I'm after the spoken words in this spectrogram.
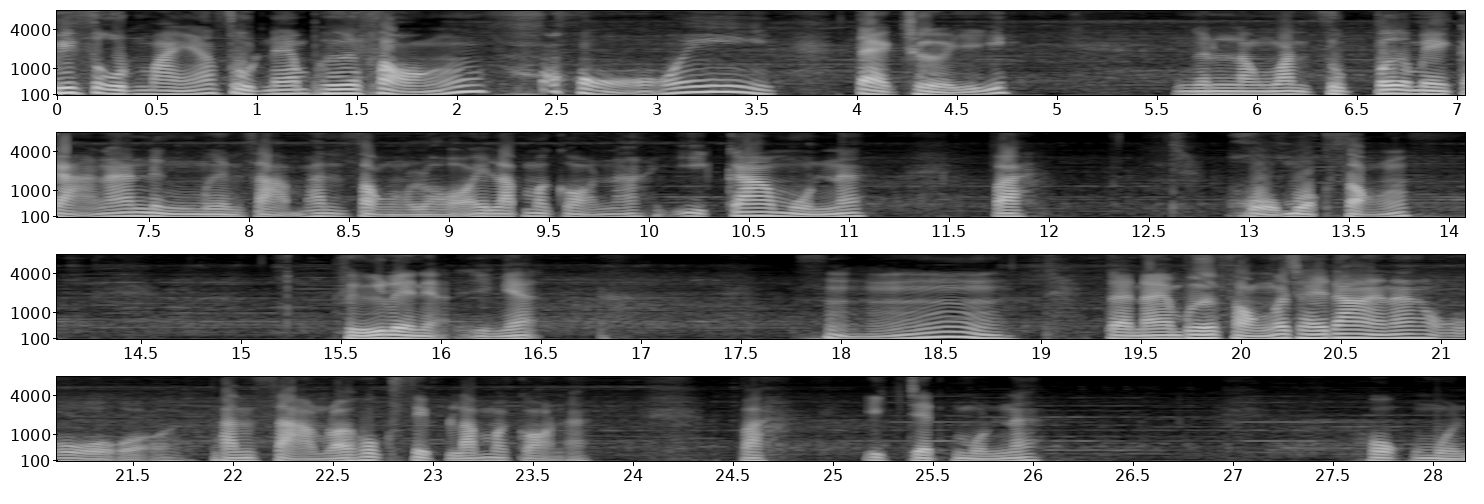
มีสูตรใหม่นะ สูตรในอำเภอสองโอ้โหแตกเฉย เงินรางวัลซุปเปอร์เมกานะหนึ่งหมื่นสามพันสองร้อยรับมาก่อนนะ อีกเก้าหมุนนะไปะโหหมวกสองซื้อเลยเนี่ย อย่างเงี้ย แต่ในอำเภอสองก็ใช้ได้นะ โอ้โหพันสามร้อยหกสิบรับมาก่อนนะไปะอีกเจ็ดหมุนนะหกหมุน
